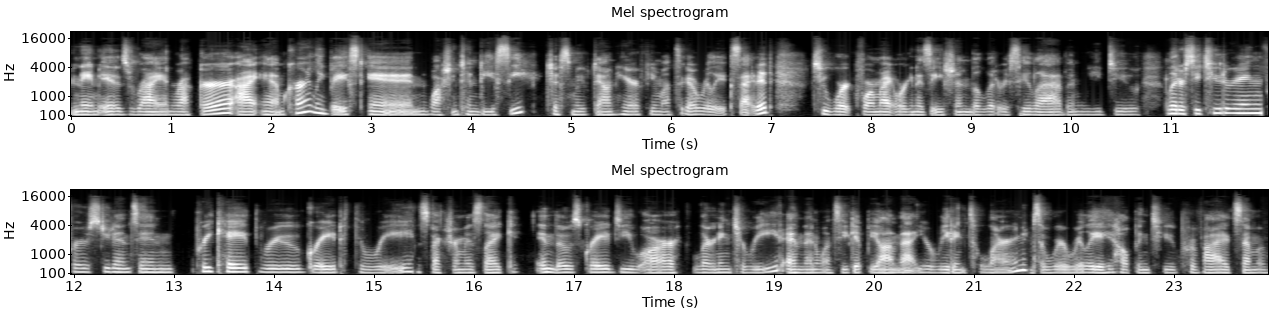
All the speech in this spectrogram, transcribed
My name is Ryan Rucker. I am currently based in Washington, D.C. Just moved down here a few months ago. Really excited to work for my organization, the Literacy Lab. And we do literacy tutoring for students in pre-K through grade three. The spectrum is like in those grades, you are learning to read. And then once you get beyond that, you're reading to learn. So we're really helping to provide some of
